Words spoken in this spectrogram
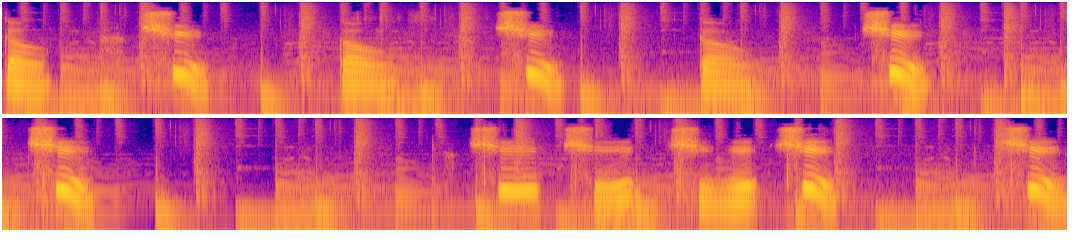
go 去 go 去 go 去去区取取去去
